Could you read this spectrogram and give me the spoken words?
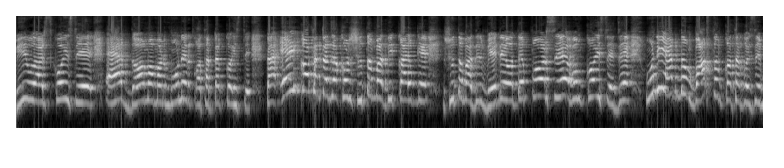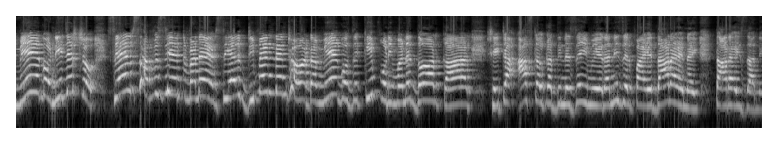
ভিউয়ার্স কইছে, একদম আমার মনের কথাটা কইছে। তা এই কথাটা যখন সুতোবাদী কালকে সুতোবাদীর ভিডিওতে পড়ছে এবং কইছে যে উনি একদম বাস্তব কথা কইছে, মেয়ে গো নিজস্ব সেলফ সাফিসিয়েন্ট মানে সেলফ ডিপেন্ডেন্ট হওয়াটা মেয়ে গো যে কি পরিমাণে দরকার, সেটা আজকালকার দিনে যেই মেয়েরা নিজের পায়ে দাঁড়ায় নাই তারাই জানে।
